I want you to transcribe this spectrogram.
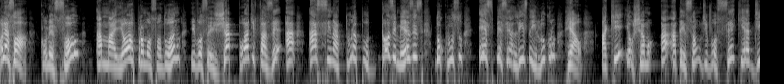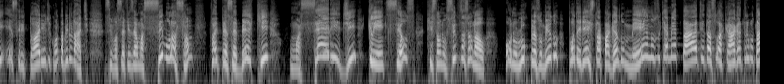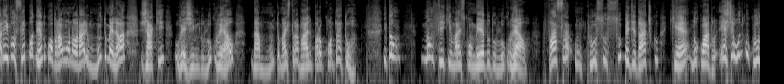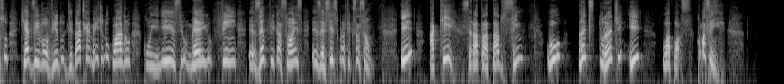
Olha só, começou a maior promoção do ano e você já pode fazer a assinatura por 12 meses do curso Especialista em Lucro Real. Aqui eu chamo a atenção de você que é de escritório de contabilidade. Se você fizer uma simulação, vai perceber que uma série de clientes seus que estão no Simples Nacional ou no lucro presumido, poderia estar pagando menos do que a metade da sua carga tributária e você podendo cobrar um honorário muito melhor, já que o regime do lucro real dá muito mais trabalho para o contador. Então, não fique mais com medo do lucro real. Faça um curso super didático que é no quadro. Este é o único curso que é desenvolvido didaticamente no quadro, com início, meio, fim, exemplificações, exercícios para fixação. E Aqui será tratado sim o antes, durante e o após. Como assim?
